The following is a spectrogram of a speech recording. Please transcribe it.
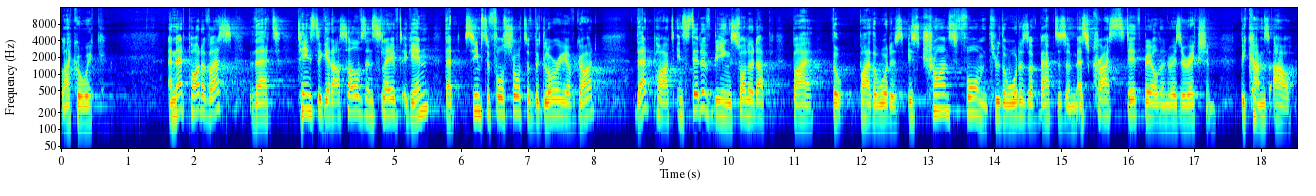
like a wick. And that part of us that tends to get ourselves enslaved again, that seems to fall short of the glory of God, that part, instead of being swallowed up by by the waters, is transformed through the waters of baptism as Christ's death, burial, and resurrection becomes our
